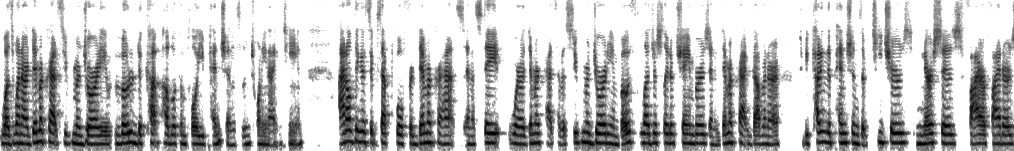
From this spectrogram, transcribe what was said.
was when our Democrat supermajority voted to cut public employee pensions in 2019. I don't think it's acceptable for Democrats in a state where Democrats have a supermajority in both legislative chambers and a Democrat governor to be cutting the pensions of teachers, nurses, firefighters,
